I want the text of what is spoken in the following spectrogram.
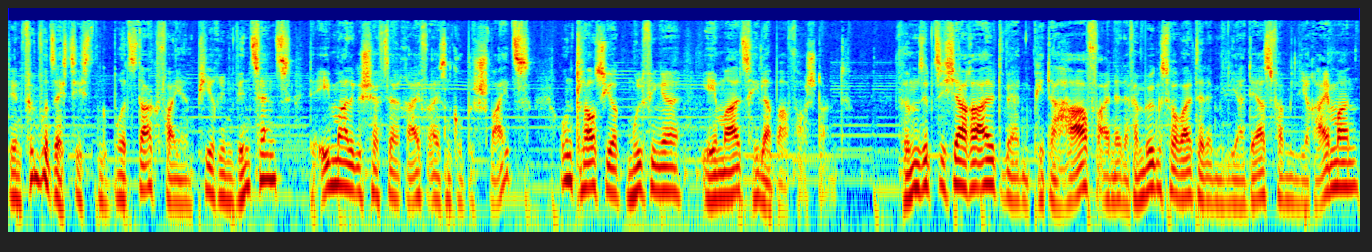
Den 65. Geburtstag feiern Pirin Vinzenz, der ehemalige Chef der Raiffeisengruppe Schweiz, und Klaus-Jörg Mulfinger, ehemals Hellerbar-Vorstand. 75 Jahre alt werden Peter Haaf, einer der Vermögensverwalter der Milliardärsfamilie Reimann,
